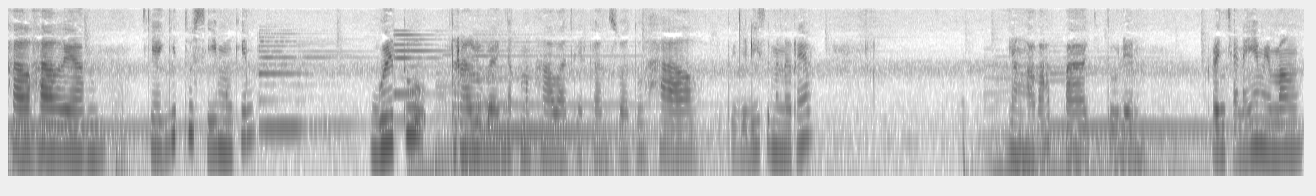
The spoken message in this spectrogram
hal-hal yang kayak gitu sih mungkin gue tuh terlalu banyak mengkhawatirkan suatu hal gitu. Jadi sebenarnya ya nggak apa-apa gitu. Dan rencananya memang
